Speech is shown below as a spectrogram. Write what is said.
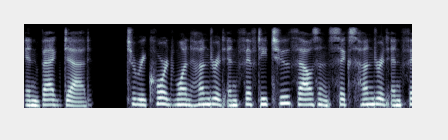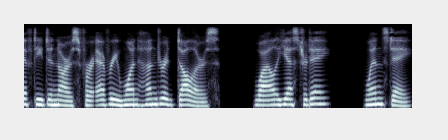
in Baghdad, to record 152,650 dinars for every $100, while yesterday, Wednesday,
